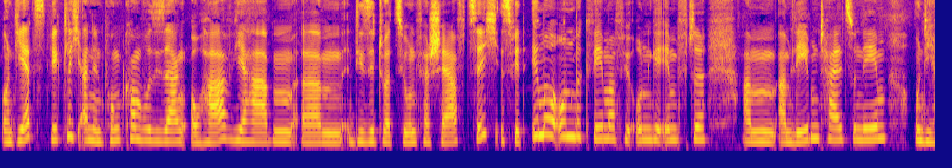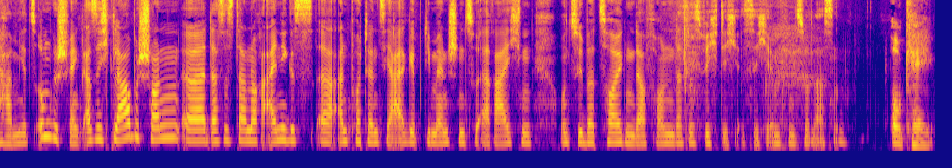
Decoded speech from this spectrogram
Und jetzt wirklich an den Punkt kommen, wo sie sagen, oha, wir haben ähm, die Situation verschärft sich. Es wird immer unbequemer für Ungeimpfte am, am Leben teilzunehmen und die haben jetzt umgeschwenkt. Also ich glaube schon, äh, dass es da noch einiges äh, an Potenzial gibt, die Menschen zu erreichen und zu überzeugen davon, dass es wichtig ist, sich impfen zu lassen. Okay.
